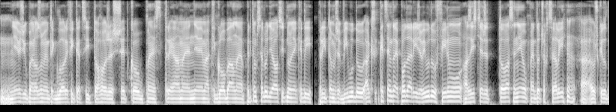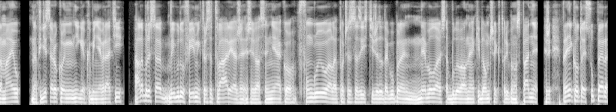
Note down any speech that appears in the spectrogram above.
nevždy úplne rozumiem tej glorifikácii toho, že všetko úplne strieľame, neviem aké globálne a pritom sa ľudia ocitnú niekedy pri tom, že vybudujú, ak, keď sa im to aj podarí, že vybudujú firmu a zistia, že to vlastne nie je úplne to, čo chceli a už keď to tam majú, na tých 10 rokov im nik akoby nevráti alebo že sa vybudú firmy, ktoré sa tvária, že, že vlastne nejako fungujú, ale počas sa zistí, že to tak úplne nebolo, až sa budoval nejaký domček, ktorý potom spadne. Že pre niekoho to je super,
